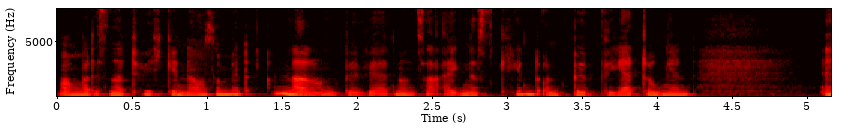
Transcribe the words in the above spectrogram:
machen wir das natürlich genauso mit anderen und bewerten unser eigenes Kind. Und Bewertungen, äh,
